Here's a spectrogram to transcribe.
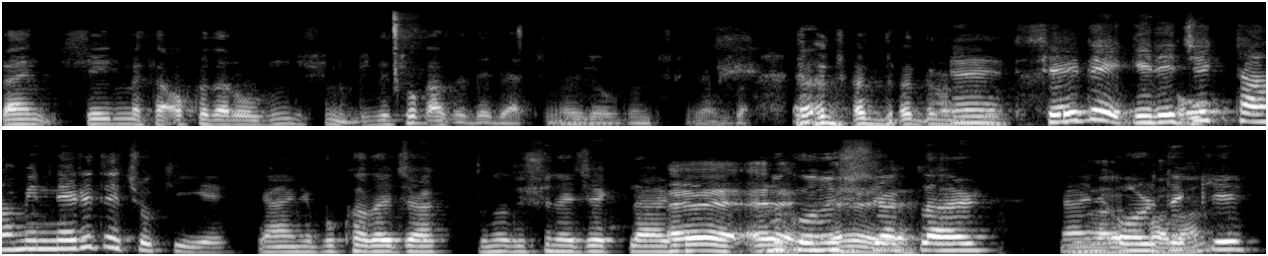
ben şeyin mesela o kadar olduğunu düşünmüyorum. Bizde çok az edebiyatçının öyle olduğunu düşünüyorum. evet, şeyde gelecek o, tahminleri de çok iyi. Yani bu kalacak, bunu düşünecekler, evet, bunu evet, konuşacaklar. Evet. Yani Bunlar oradaki falan.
